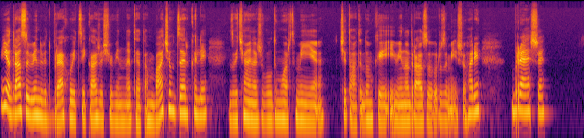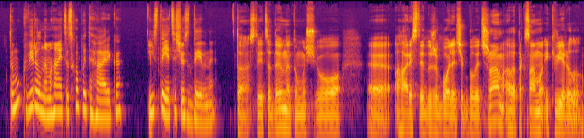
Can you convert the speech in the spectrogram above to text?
І одразу він відбрехується і каже, що він не те там бачив в дзеркалі. Звичайно ж, Волдеморт вміє читати думки, і він одразу розуміє, що Гаррі бреше. Тому Квірл намагається схопити Гаріка, і стається щось дивне. Та, стається дивне, тому що е, Гаррі стає дуже боляче болить шрам, але так само і Квірелу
